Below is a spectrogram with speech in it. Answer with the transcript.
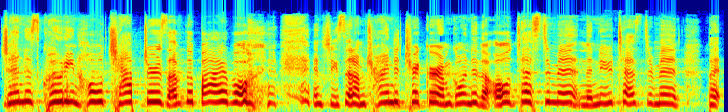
Jen is quoting whole chapters of the Bible. and she said, I'm trying to trick her. I'm going to the Old Testament and the New Testament. But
